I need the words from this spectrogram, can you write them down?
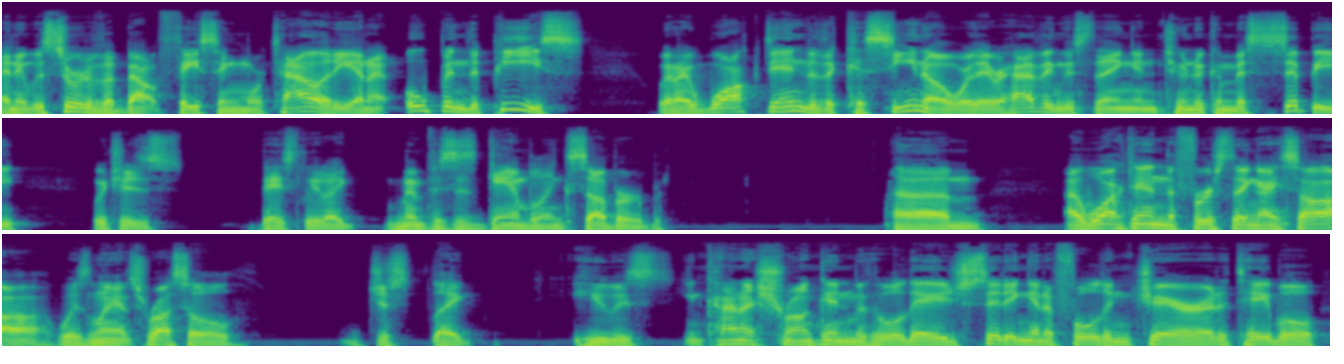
and it was sort of about facing mortality, and I opened the piece when I walked into the casino where they were having this thing in Tunica, Mississippi, which is basically like Memphis's gambling suburb. Um, I walked in. The first thing I saw was Lance Russell, just like he was kind of shrunken with old age, sitting in a folding chair at a table.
